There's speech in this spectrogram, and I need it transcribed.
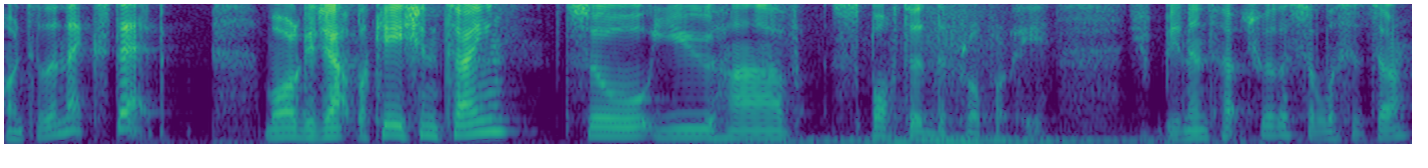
On to the next step. Mortgage application time. So you have spotted the property. You've been in touch with a solicitor.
